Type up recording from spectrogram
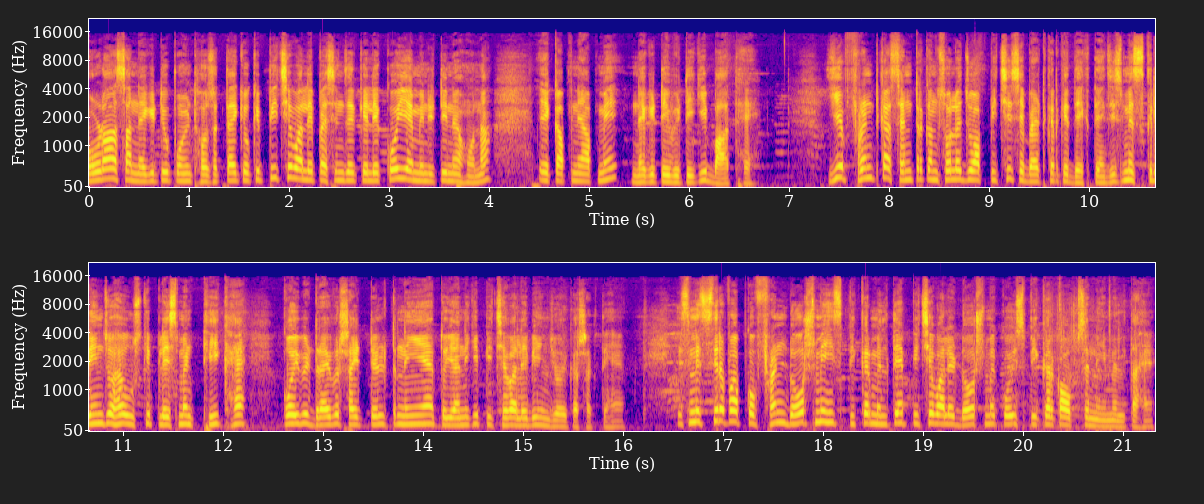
थोड़ा सा नेगेटिव पॉइंट हो सकता है, क्योंकि पीछे वाले पैसेंजर के लिए कोई एम्यूनिटी न होना एक अपने आप में नेगेटिविटी की बात है। ये फ्रंट का सेंटर कंसोल है जो आप पीछे से बैठ करके देखते हैं, जिसमें स्क्रीन जो है उसकी प्लेसमेंट ठीक है, कोई भी ड्राइवर साइड टिल्ट नहीं है तो यानी कि पीछे वाले भी इंजॉय कर सकते हैं। इसमें सिर्फ़ आपको फ्रंट डोर्स में ही स्पीकर मिलते हैं, पीछे वाले डोर्स में कोई स्पीकर का ऑप्शन नहीं मिलता है।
